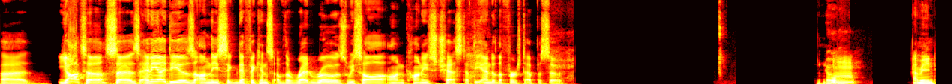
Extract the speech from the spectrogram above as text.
uh, Yata says, any ideas on the significance of the red rose we saw on Connie's chest at the end of the first episode? No, Mm. I mean,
